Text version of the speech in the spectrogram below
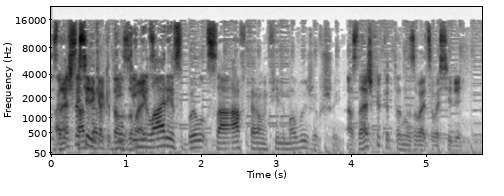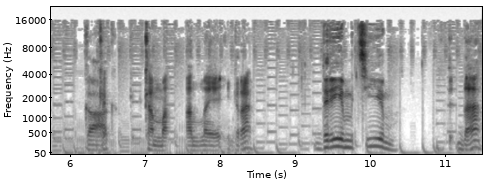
Знаешь, Василий, как это называется? Диниларис был соавтором фильма «Выживший». А знаешь, как это называется, Василий? Как? командная игра. Dream Team. Да.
